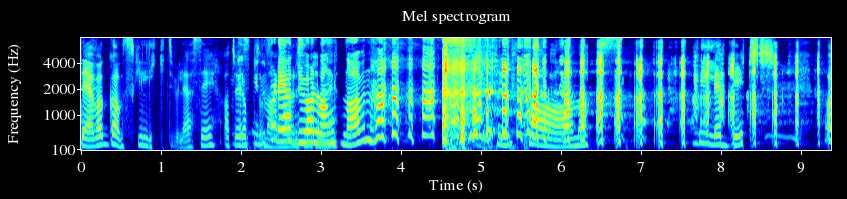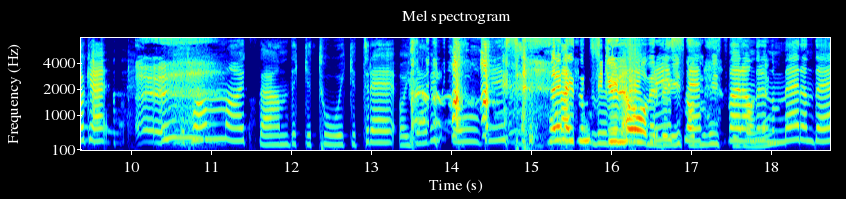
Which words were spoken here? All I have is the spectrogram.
Det var ganske likt, vil jeg si. At vi ropte navnet Fordi at du har langt navn. Fy faen, ass. Lille bitch. OK. One night stand, ikke to, ikke tre, og jeg vil aldri se Det er liksom skulle overbevise at du visste hverandre noe mer enn det.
